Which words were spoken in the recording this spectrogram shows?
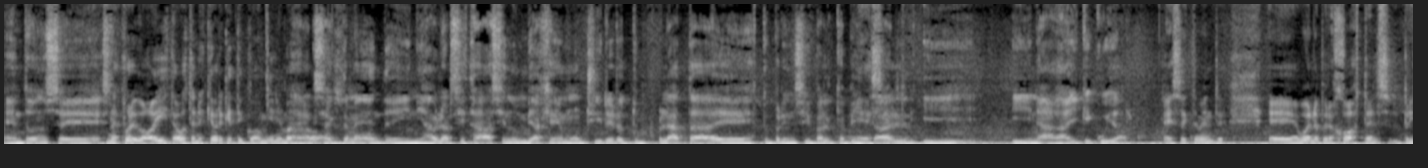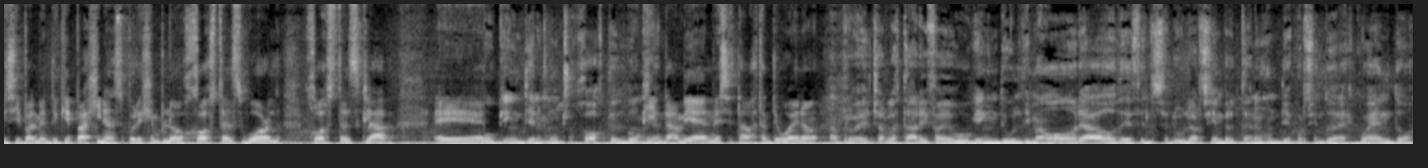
Entonces, No es por egoísta, vos tenés que ver que te conviene más a vos. Exactamente, y ni hablar si estás haciendo un viaje de mochilero, tu plata es tu principal capital y, y nada, hay que cuidarlo. Exactamente. Eh, bueno, pero hostels principalmente. ¿Qué páginas? Por ejemplo, Hostels World, Hostels Club, eh, Booking tiene muchos hostels. Booking también. también, ese está bastante bueno. Aprovechar las tarifas de Booking de última hora o desde el celular siempre tenés un 10% de descuento.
